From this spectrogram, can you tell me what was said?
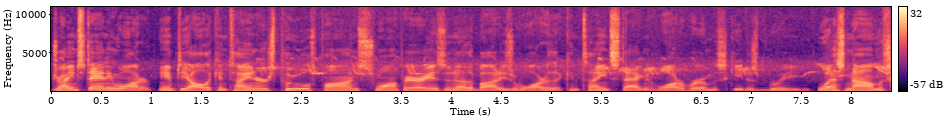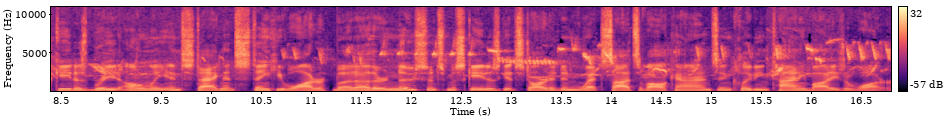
Drain standing water. Empty all the containers, pools, ponds, swamp areas, and other bodies of water that contain stagnant water where mosquitoes breed. West Nile mosquitoes breed only in stagnant, stinky water, but other nuisance mosquitoes get started in wet sites of all kinds, including tiny bodies of water.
